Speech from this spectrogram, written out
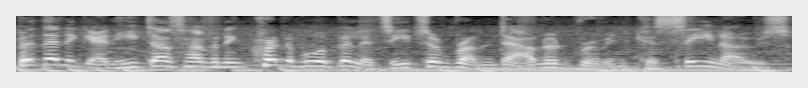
but then again, he does have an incredible ability to run down and ruin casinos.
